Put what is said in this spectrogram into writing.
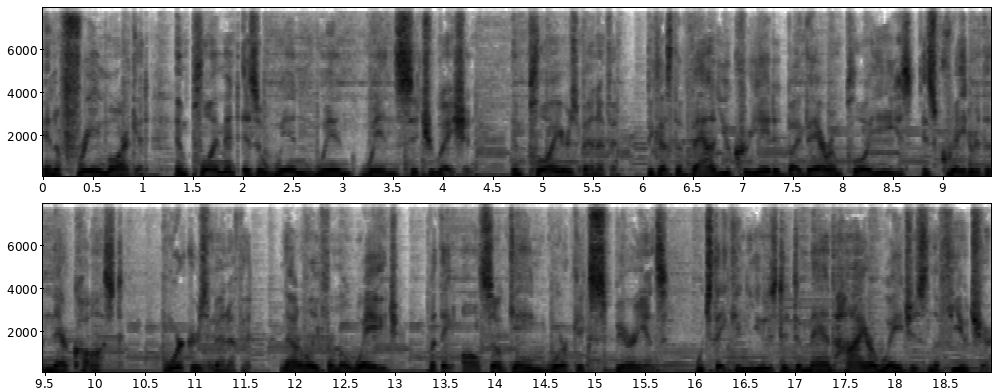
In a free market, employment is a win win win situation. Employers benefit because the value created by their employees is greater than their cost. Workers benefit not only from a wage, but they also gain work experience, which they can use to demand higher wages in the future.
